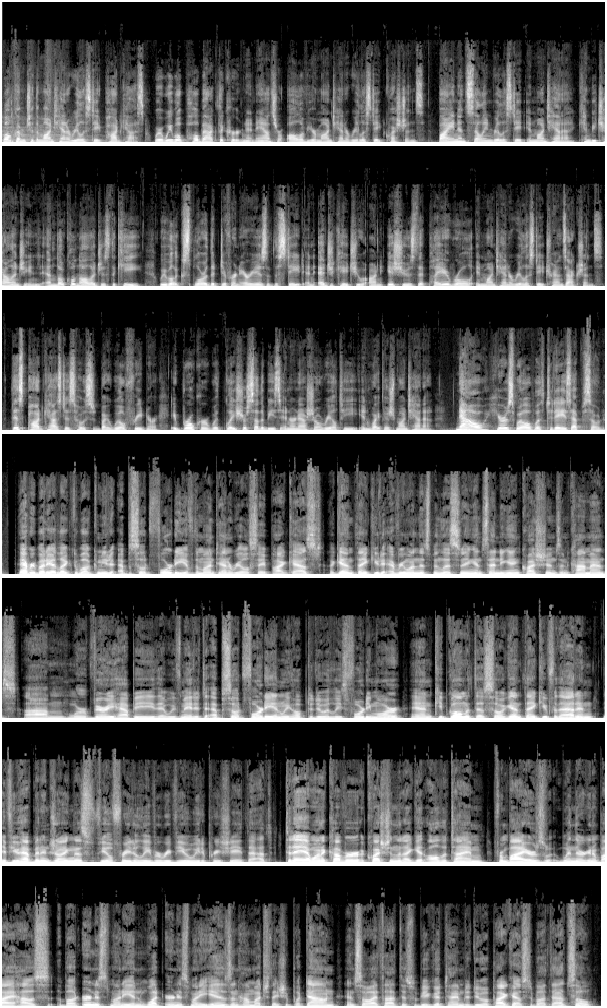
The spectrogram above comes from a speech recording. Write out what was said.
Welcome to the Montana Real Estate Podcast, where we will pull back the curtain and answer all of your Montana real estate questions. Buying and selling real estate in Montana can be challenging, and local knowledge is the key. We will explore the different areas of the state and educate you on issues that play a role in Montana real estate transactions. This podcast is hosted by Will Friedner, a broker with Glacier Sotheby's International Realty in Whitefish, Montana. Now, here's Will with today's episode. Hey, everybody, I'd like to welcome you to episode 40 of the Montana Real Estate Podcast. Again, thank you to everyone that's been listening and sending in questions and comments. Um, we're very happy that we've made it to episode 40, and we hope to do at least 40 more and keep going with this. So, again, thank you for that. And if you have been enjoying this, feel free to leave a review. We'd appreciate that. Today, I want to cover a question that I get all the time from buyers when they're going to buy a house about earnest money and what earnest money is and how much they should put down. And so I thought this would be a good time to do a podcast about that. So,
